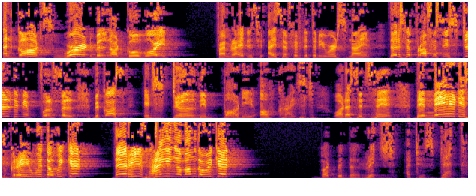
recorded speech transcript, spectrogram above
And God's word will not go void. If I'm right, Isaiah 53 verse 9. There is a prophecy still to be fulfilled because it's still the body of Christ. What does it say? They made his grave with the wicked. There he is hanging among the wicked. But with the rich at his death.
